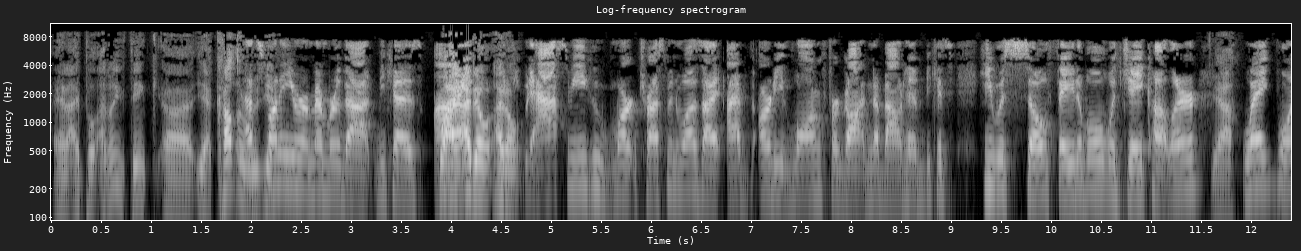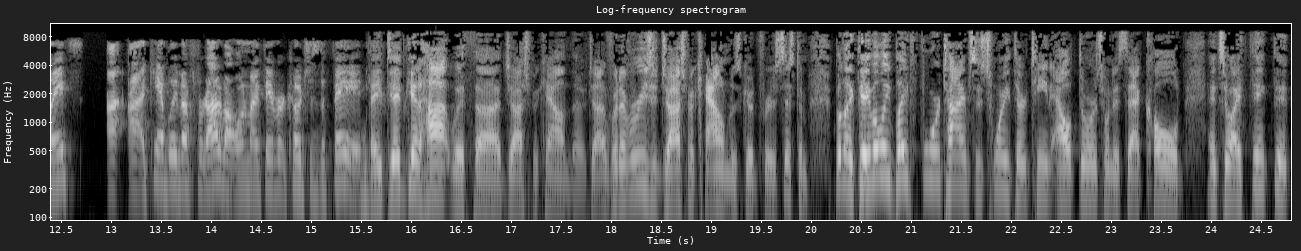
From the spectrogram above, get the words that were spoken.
And I, I don't even think, uh, yeah, Cutler was That's was, funny yeah. you remember that because well, I, I, don't, I don't. you would ask me who Marc Trestman was, I, I've already long forgotten about him because he was so so fadeable with Jay Cutler. Yeah. Laying points. I, I can't believe I forgot about one of my favorite coaches the fade. They did get hot with uh, Josh McCown though. For whatever reason, Josh McCown was good for his system. But like they've only played four times since 2013 outdoors when it's that cold, and so I think that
